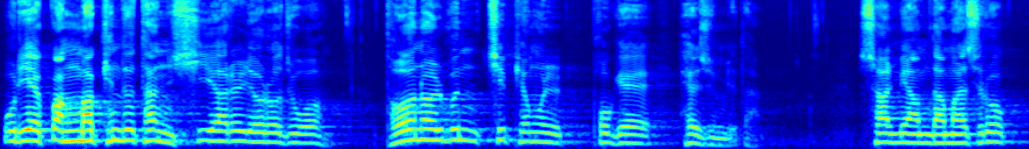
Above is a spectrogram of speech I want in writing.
우리의 꽉 막힌 듯한 시야를 열어주어 더 넓은 지평을 보게 해줍니다. 삶이 암담할수록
